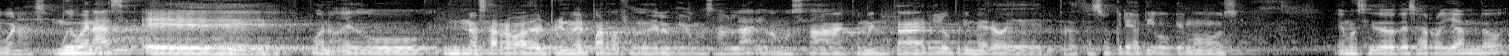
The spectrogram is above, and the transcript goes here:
buenas, muy buenas. Eh, bueno, Edu nos ha robado el primer párrafo de lo que vamos a hablar y vamos a comentar lo primero, el proceso creativo que hemos, hemos ido desarrollando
